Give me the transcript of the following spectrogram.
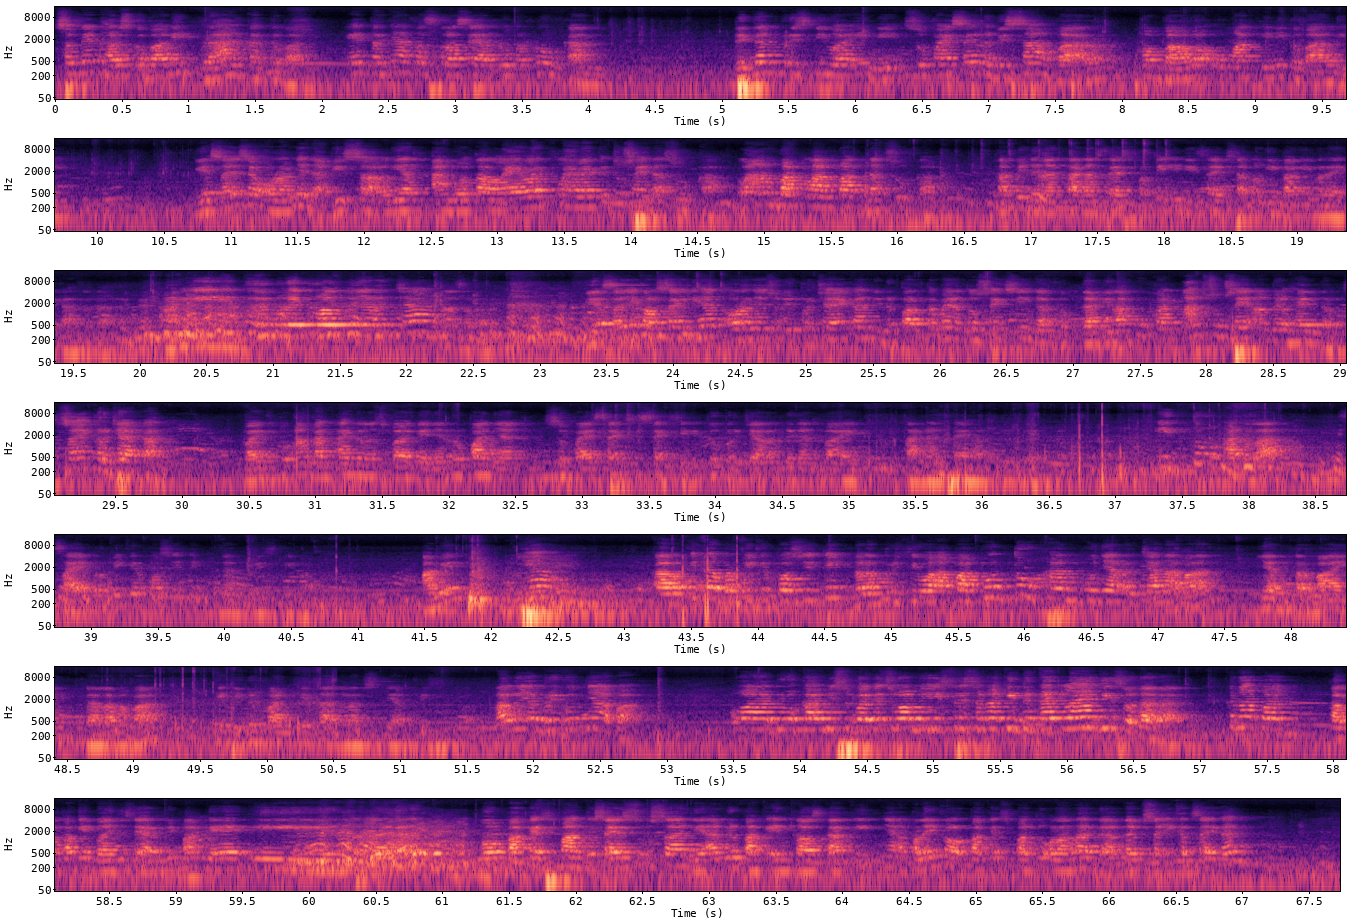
Senin harus ke Bali, berangkat ke Bali. Eh ternyata setelah saya renung-renungkan, dengan peristiwa ini supaya saya lebih sabar membawa umat ini ke Bali. Biasanya saya orangnya tidak bisa lihat anggota lelet-lelet itu saya tidak suka, lambat-lambat tidak suka. Tapi dengan tangan saya seperti ini saya bisa mengimbangi mereka, saudara. Nah, itu mulai Tuhan punya rencana, saudara. Biasanya kalau saya lihat orang yang sudah dipercayakan di departemen atau seksi nggak nggak dilakukan, langsung saya ambil handle, saya kerjakan. Baik itu angkat air dan sebagainya. Rupanya supaya seksi-seksi itu berjalan dengan baik, tangan saya harus digendong. Itu adalah saya berpikir positif dengan peristiwa. Amin. Ya, kalau kita berpikir positif dalam peristiwa apa pun, Tuhan punya rencana apa? Yang terbaik dalam apa? Kehidupan kita dalam setiap peristiwa. Lalu yang berikutnya apa? Waduh, kami sebagai suami istri semakin dekat lagi, saudara. Kenapa? Kalau pakai baju saya harus dipakein, saudara. Mau pakai sepatu saya susah, diambil pakein kaos kakinya. Apalagi kalau pakai sepatu olahraga, nggak bisa ikat saya kan?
